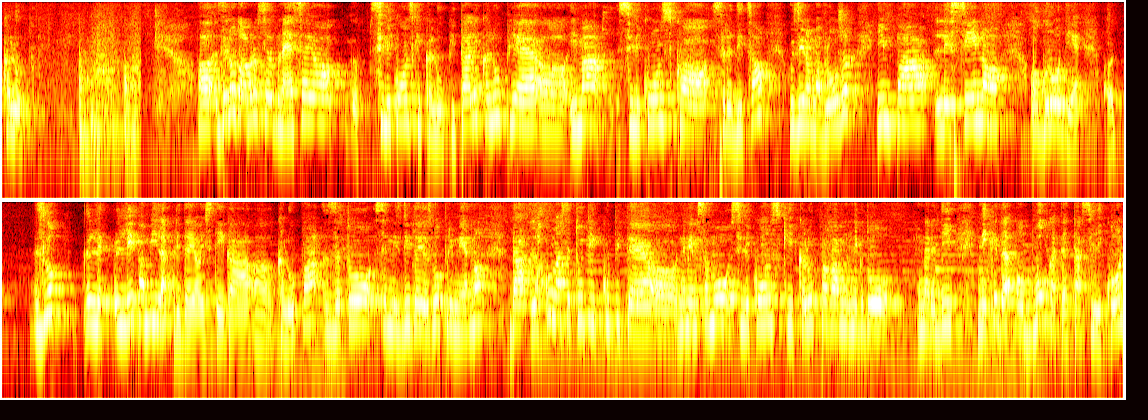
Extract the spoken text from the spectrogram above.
kalup. Zelo dobro se obnesejo silikonski kalupi. Tale kalup je, ima silikonsko sredico oziroma vložek in pa leseno ogrodje. Zelo lepa mila pridejo iz tega kalupa, zato se mi zdi, da je zelo primerno, da lahko imate tudi kupite, ne vem, samo silikonski kalup, pa vam nekdo naredi nekaj, da obokate ta silikon,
